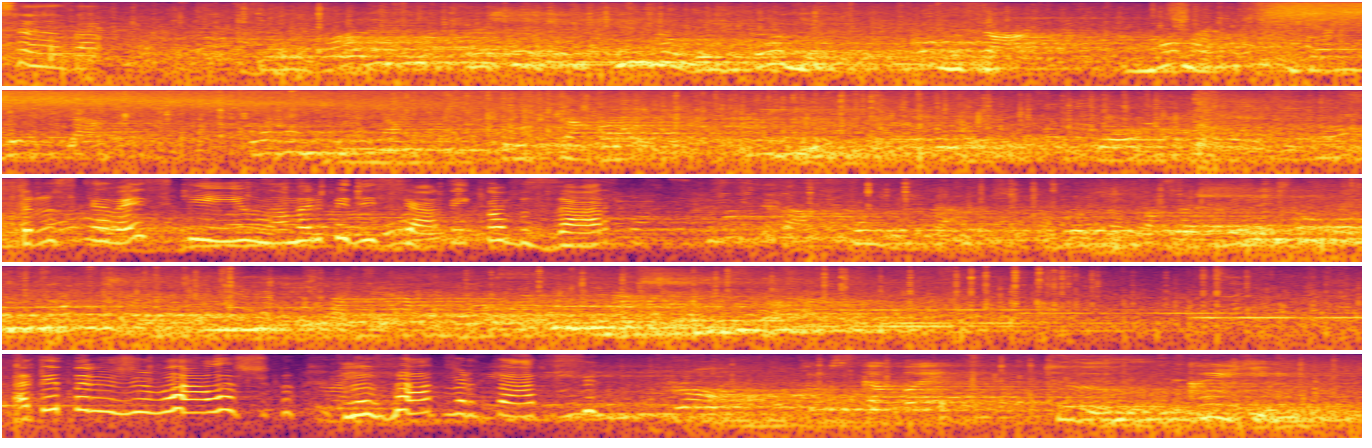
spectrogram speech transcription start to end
пішли назад. номер 50 Трускавець Київ, номер 50, Кобзар. А ти переживала, що назад вертатися. from Truskavets to Kyiv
